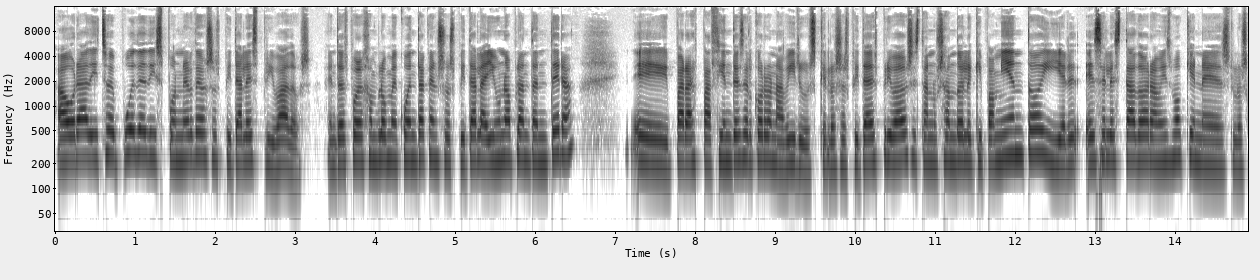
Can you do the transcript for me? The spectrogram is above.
ahora ha dicho que puede disponer de los hospitales privados. Entonces, por ejemplo, me cuenta que en su hospital hay una planta entera eh, para pacientes del coronavirus, que los hospitales privados están usando el equipamiento y es el Estado ahora mismo quienes los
